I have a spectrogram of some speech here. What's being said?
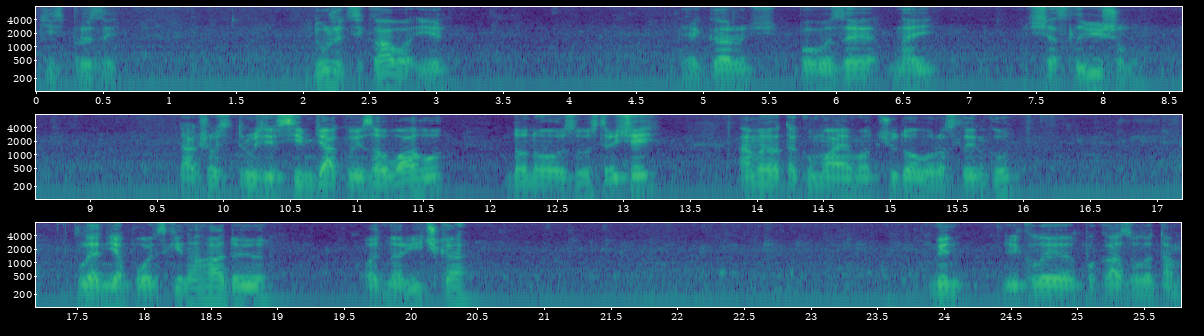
якісь призи. Дуже цікаво і, як кажуть, повезе найщасливішому. Так що, ось, друзі, всім дякую за увагу. До нових зустрічей. А ми отаку маємо чудову рослинку. Клен японський, нагадую. Однорічка. Він, коли показували там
